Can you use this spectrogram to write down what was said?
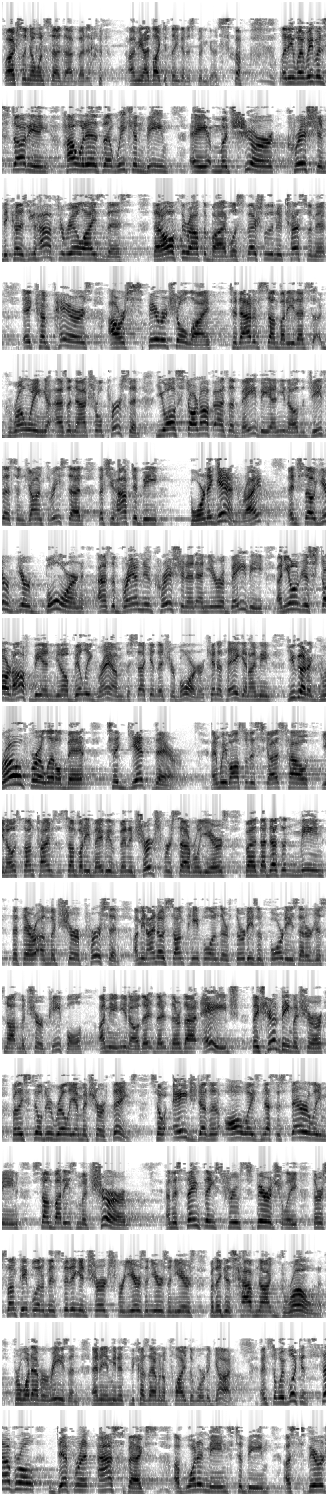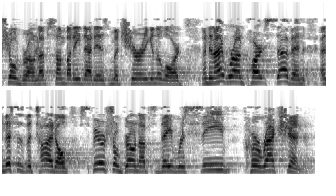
Well, actually no one said that, but I mean, I'd like to think that it's been good. So, anyway, we've been studying how it is that we can be a mature Christian because you have to realize this, that all throughout the Bible, especially the New Testament, it compares our spiritual life to that of somebody that's growing as a natural person. You all start off as a baby and you know, Jesus in John 3 said that you have to be born again, right? And so you're, you're born as a brand new Christian and, and you're a baby and you don't just start off being, you know, Billy Graham the second that you're born or Kenneth Hagin. I mean, you gotta grow for a little bit to get there. And we've also discussed how, you know, sometimes somebody maybe have been in church for several years, but that doesn't mean that they're a mature person. I mean, I know some people in their 30s and 40s that are just not mature people. I mean, you know, they, they're, they're that age. They should be mature, but they still do really immature things. So age doesn't always necessarily mean somebody's mature, and the same thing's true spiritually. There are some people that have been sitting in church for years and years and years, but they just have not grown for whatever reason. And I mean, it's because they haven't applied the Word of God. And so we've looked at several different aspects of what it means to be a spiritual grown-up, somebody that is maturing in the Lord. And tonight we're on part seven, and this is the title, Spiritual Grown-Ups, They Receive Correction.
